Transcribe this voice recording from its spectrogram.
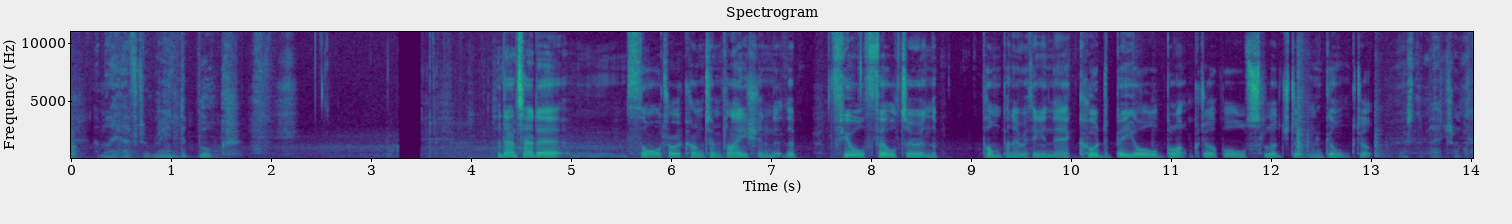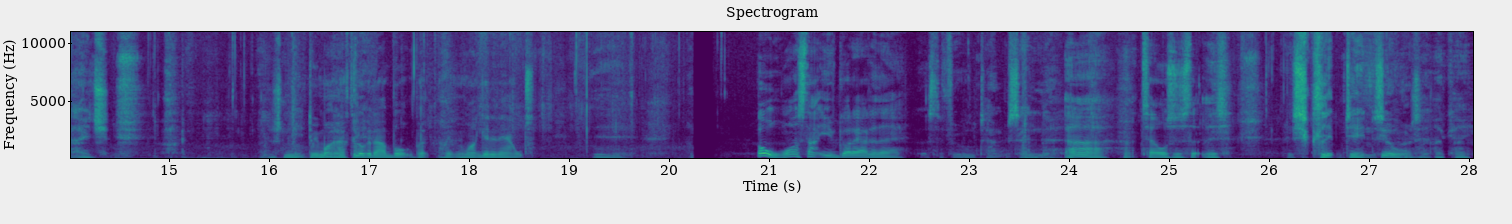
I may have to read the book. So Dad's had a thought or a contemplation that the fuel filter and the pump and everything in there could be all blocked up, all sludged up and gunked up. That's the petrol gauge. I just need to We might have to look it. at our book, but I think we might get it out. Oh, what's that you've got out of there? That's the fuel tank sender. Ah, that tells us that there's It's clipped in, fuel. so it Okay.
